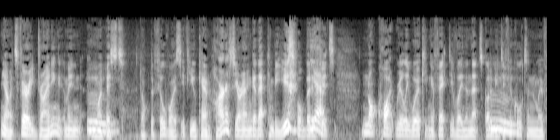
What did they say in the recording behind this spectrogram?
you know it's very draining. I mean, in my Mm. best Dr. Phil voice, if you can harness your anger, that can be useful. But Yeah. if it's not quite really working effectively, then that's got to Mm. be difficult. And we've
